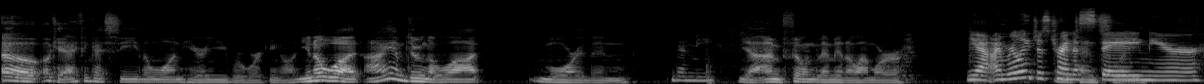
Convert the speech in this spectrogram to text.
Oh, okay. I think I see the one here you were working on. You know what? I am doing a lot more than. Than me. Yeah, I'm filling them in a lot more. Yeah, I'm really just trying to stay near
